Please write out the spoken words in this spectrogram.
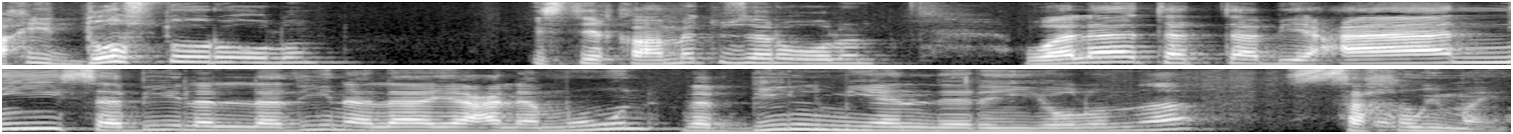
ahi dost doğru olun. istikamet üzere olun. Ve la tettebi'anni sebilellezine la ya'lemun ve bilmeyenlerin yoluna sakın uymayın.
